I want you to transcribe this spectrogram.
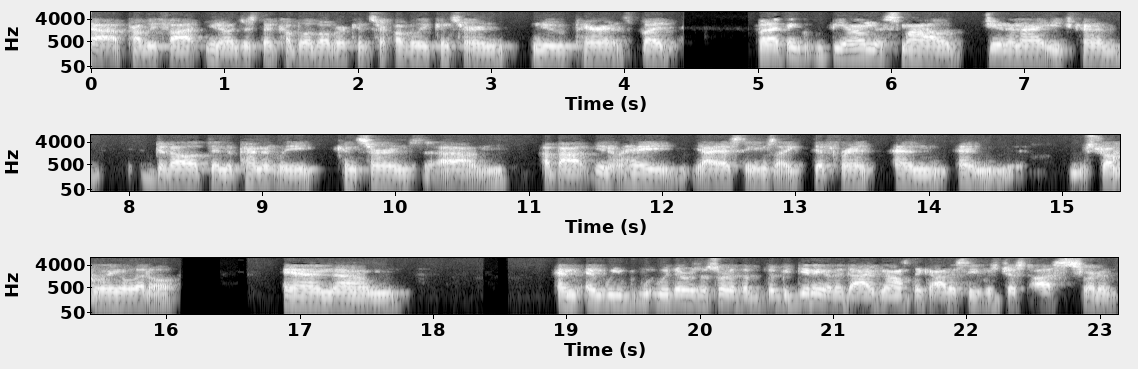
uh, probably thought, you know, just a couple of over concern, overly concerned new parents. But, but I think beyond the smile, June and I each kind of developed independently concerns um, about, you know, hey, Yaya seems like different and and struggling a little, and um, and and we, we, there was a sort of the, the beginning of the diagnostic odyssey was just us sort of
